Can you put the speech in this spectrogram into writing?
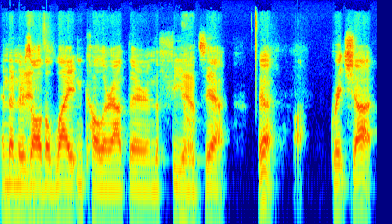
And then there's all the light and color out there in the fields, yeah, yeah, Uh, great shot.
